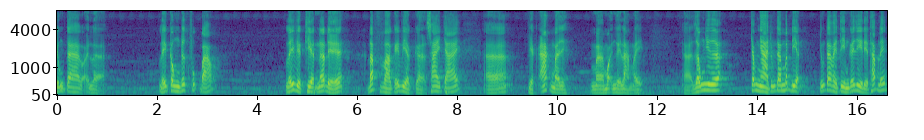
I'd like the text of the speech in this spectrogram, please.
chúng ta gọi là lấy công đức phúc báo lấy việc thiện nó để đắp vào cái việc à, sai trái à, việc ác mà mà mọi người làm ấy. À, giống như trong nhà chúng ta mất điện chúng ta phải tìm cái gì để thắp lên?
